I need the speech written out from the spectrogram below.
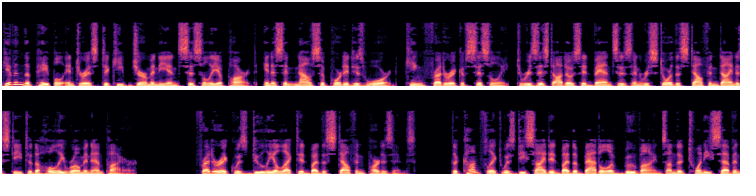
Given the papal interest to keep Germany and Sicily apart, Innocent now supported his ward, King Frederick of Sicily, to resist Otto's advances and restore the Staufen dynasty to the Holy Roman Empire. Frederick was duly elected by the Staufen partisans. The conflict was decided by the Battle of Bouvines on 27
